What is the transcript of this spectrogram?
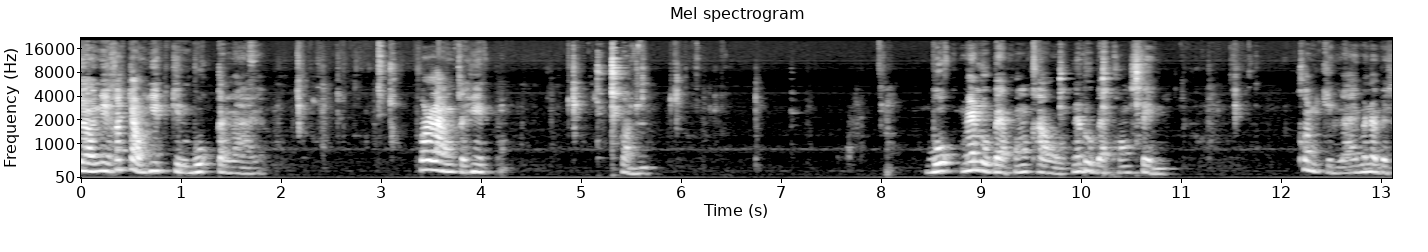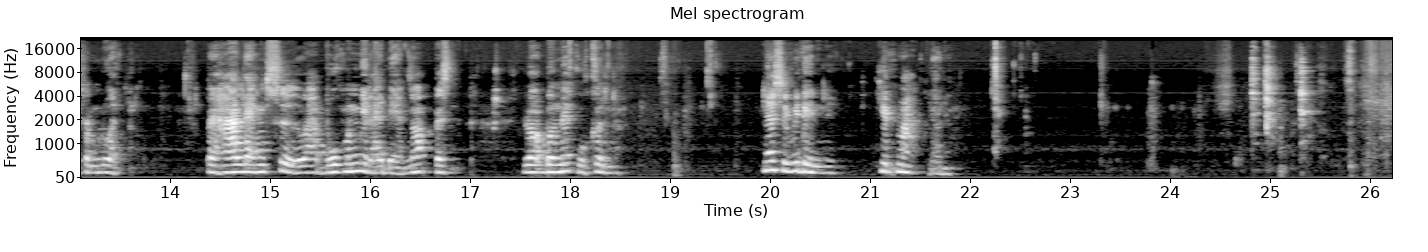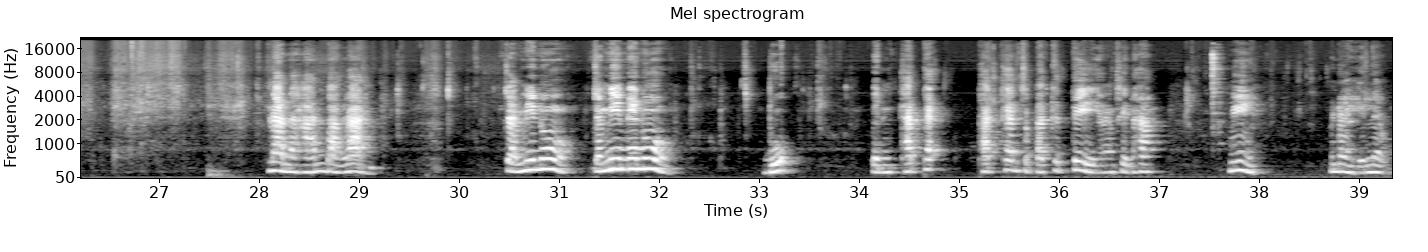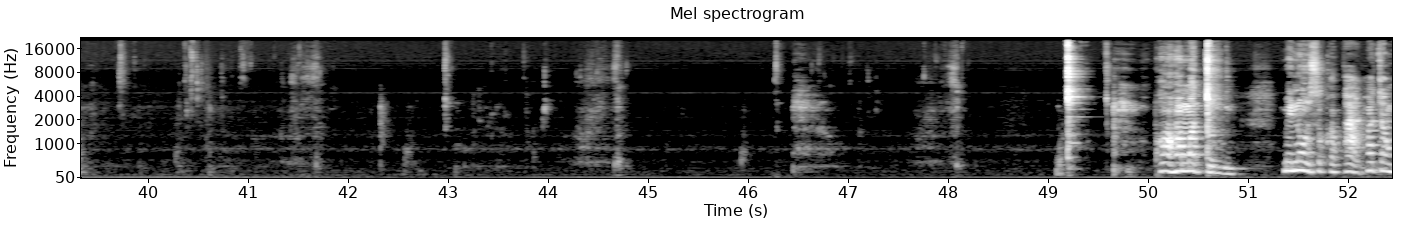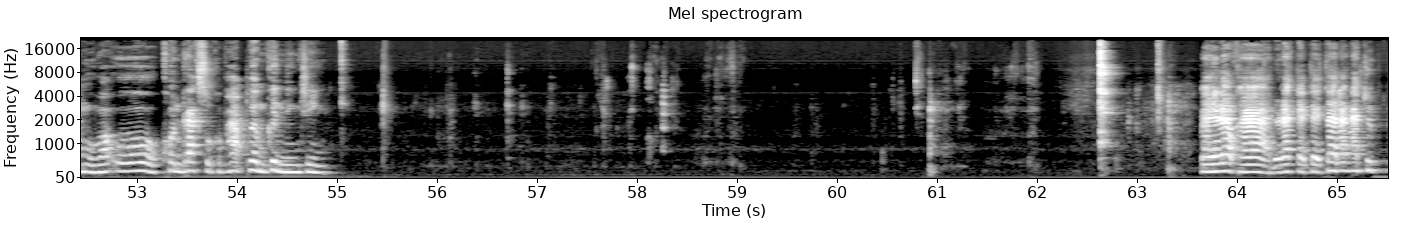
เดี๋ยวนี้เขาเจ้าเฮ็ดกินบุกกันหลายฝรั่งจะเฮ็ดก่อนบุกในรูปแบบของเขาในรูปแบบของเซนคนกินหลายมันเอาไปสำรวจ ไปหาแหล่งซื้อว่าบุกมันมีหลายแบบเนาะไปเลาะเบิ่งใน Google ในสวีเดนนี่เฮ็ดมากเดี๋ยวนี้ร้านอาหารบางร้าน จะเมนูจะมีเมนูบุกเป็นทัดแพะพัดแท่นสปาเกตตี้อย่างสินะคะนี่ไม่ได้เห็นแล้วพอเขามากินเมนูสุขภาพเขาจังหูว่าโอ้ คนรักสุขภาพเพิ่มขึ้นจริง ๆ แล้วค่ะเดี๋ยรักแก่ใจใจรักนะจุ๊บ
